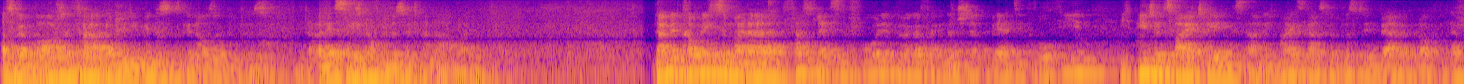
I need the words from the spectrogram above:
Was wir brauchen, ist eine Fahrradlobby, die mindestens genauso gut ist. Und da lässt sich noch ein bisschen dran arbeiten. Damit komme ich zu meiner fast letzten Folie, Bürger verändern Städte, werden Sie Profi. Ich biete zwei Trainings an. Ich mache jetzt ganz bewusst den Werbeblock. Ich habe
